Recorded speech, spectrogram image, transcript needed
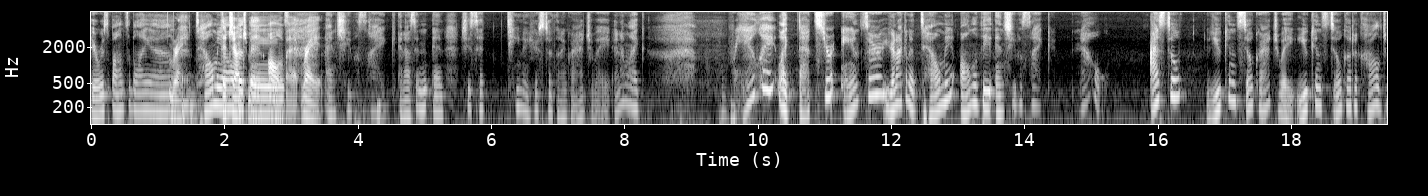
irresponsible I am. Right. Tell me The all judgment, the things. all of it, right. And she was like, and I said, and she said, Tina, you're still going to graduate. And I'm like, really? Like that's your answer? You're not going to tell me all of the? And she was like, no, I still. You can still graduate. You can still go to college.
